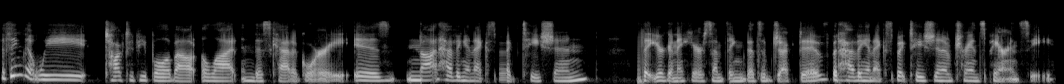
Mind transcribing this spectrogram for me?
The thing that we talk to people about a lot in this category is not having an expectation that you're going to hear something that's objective, but having an expectation of transparency.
